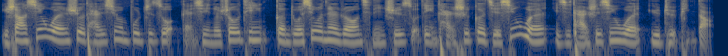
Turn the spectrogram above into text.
以上新闻是由台新闻部制作，感谢您的收听。更多新闻内容，请您持续锁定台视各界新闻以及台视新闻 YouTube 频道。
